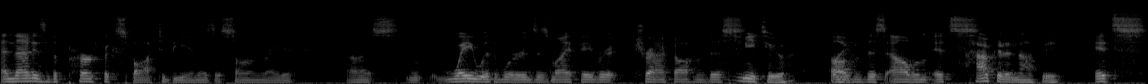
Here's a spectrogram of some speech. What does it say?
and that is the perfect spot to be in as a songwriter uh, way with words is my favorite track off of this Me too. off Like, of this album it's how could it not be? it's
